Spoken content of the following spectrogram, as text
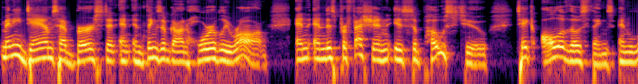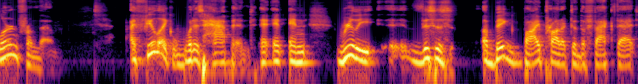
Many dams have burst and, and, and things have gone horribly wrong. And, and this profession is supposed to take all of those things and learn from them. I feel like what has happened, and, and really, uh, this is a big byproduct of the fact that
